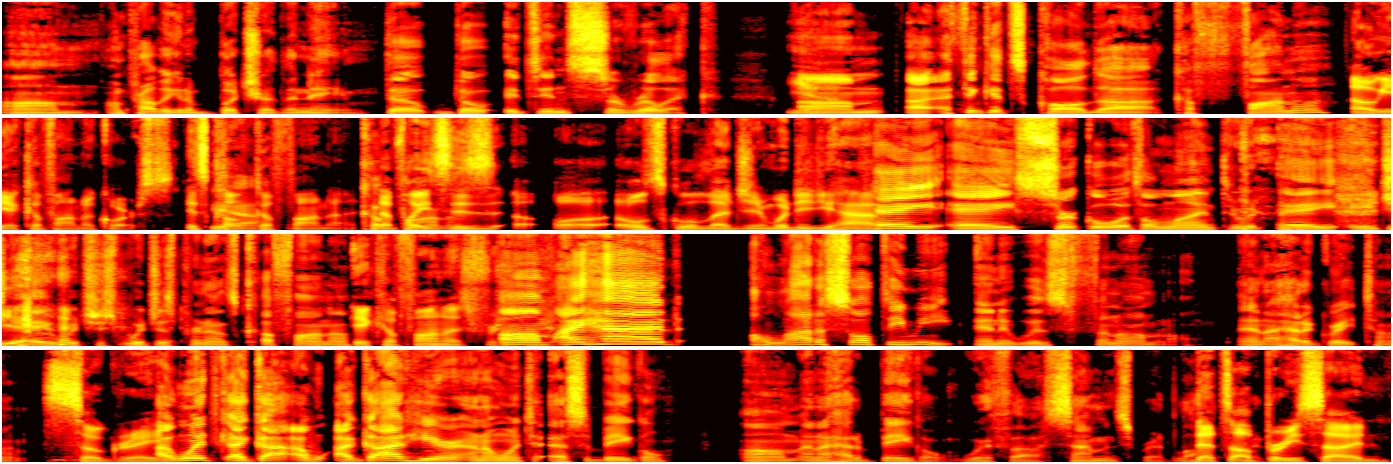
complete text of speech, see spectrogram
Um, I'm probably going to butcher the name. Though, though it's in Cyrillic. Yeah. Um, I I think it's called uh, Kafana. oh yeah, Kafana, of course. It's called Yeah. Kafana. That place Kafana. is uh, old school legend. What did you have? K A circle with a line through it. A H Yeah. A, which is which is pronounced Kafana. Yeah, Kafana for sure. Um, I had a lot of salty meat, and it was phenomenal, and I had a great time. so great. I went. I got. I, I got here and I went to Ess-a-Bagel. Um, and I had a bagel with uh, salmon spread. That's bread. Upper East Side.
